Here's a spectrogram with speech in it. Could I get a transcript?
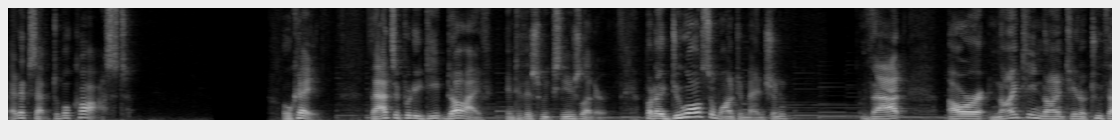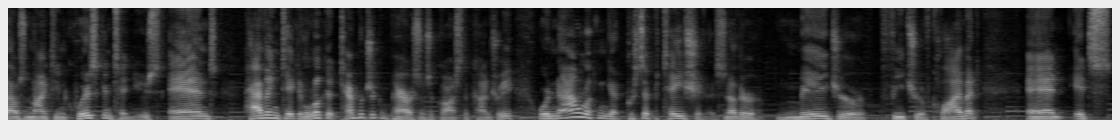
at acceptable cost? Okay, that's a pretty deep dive into this week's newsletter. But I do also want to mention that our 1919 or 2019 quiz continues, and Having taken a look at temperature comparisons across the country, we're now looking at precipitation. It's another major feature of climate, and it's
